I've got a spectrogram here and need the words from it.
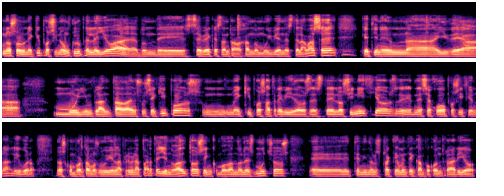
no solo un equipo, sino un club en Leyoa, donde se ve que están trabajando muy bien desde la base, que tienen una idea muy implantada en sus equipos, equipos atrevidos desde los inicios de, en ese juego posicional y bueno, nos comportamos muy bien en la primera parte, yendo altos, incomodándoles muchos, eh, teniéndolos prácticamente en campo contrario,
